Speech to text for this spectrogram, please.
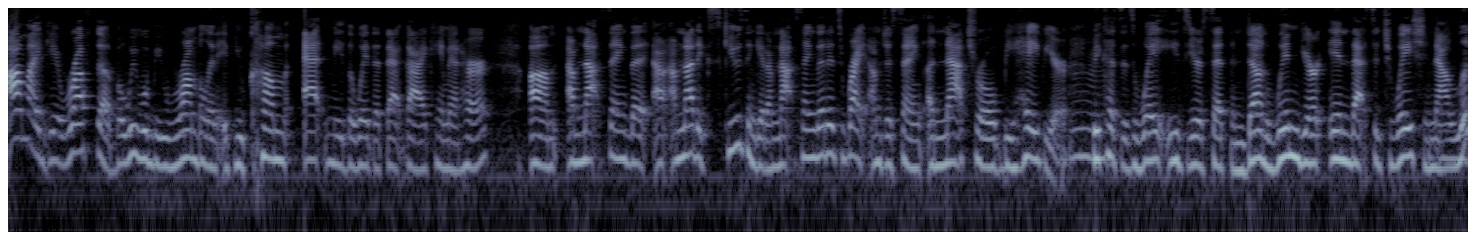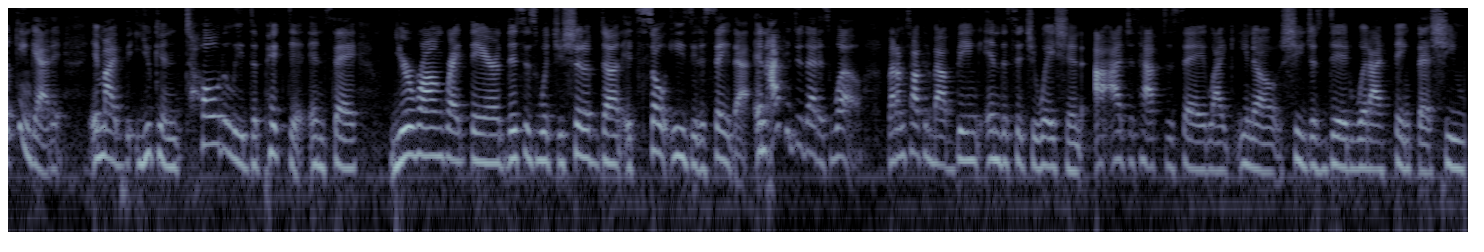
I might get roughed up, but we will be rumbling if you come at me the way that that guy came at her. Um, I'm not saying that I, I'm not excusing it. I'm not saying that it's right. I'm just saying a natural behavior because it's way easier said than done when you're in that situation. Now, looking at it, it might be you can totally depict it and say. You're wrong right there. This is what you should have done. It's so easy to say that. And I could do that as well. But I'm talking about being in the situation. I, I just have to say, like, you know, she just did what I think that she,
